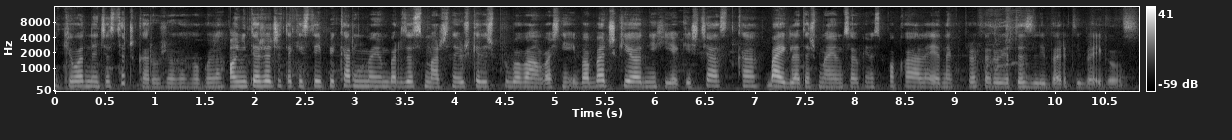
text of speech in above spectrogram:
Jakie ładne ciasteczka różowe w ogóle. Oni te rzeczy takie z tej piekarni mają bardzo smaczne. Już kiedyś próbowałam właśnie i babeczki od nich, i jakieś ciastka. Bajgle też mają całkiem spoko, ale jednak preferuję te z Liberty Bagels.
